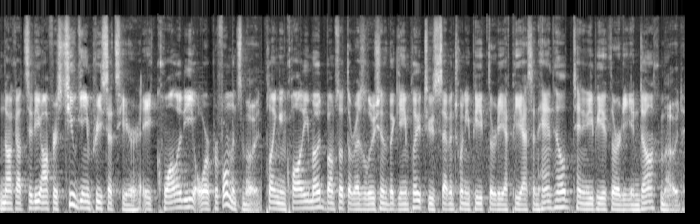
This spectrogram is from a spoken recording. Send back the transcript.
Knockout City offers two game presets here, a quality or performance mode. Playing in quality mode bumps up the resolution of the gameplay to 720p 30fps in handheld, 1080p 30 in dock mode.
